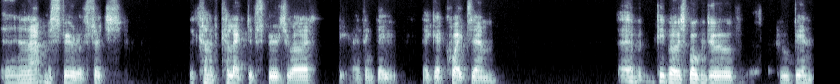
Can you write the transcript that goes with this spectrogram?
in an atmosphere of such the kind of collective spirituality. I think they they get quite um, uh, people I've spoken to who've been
